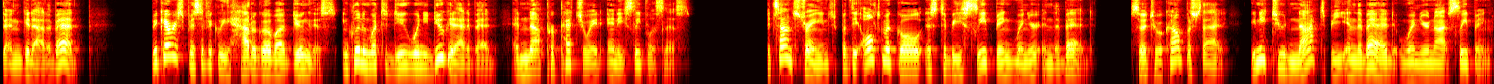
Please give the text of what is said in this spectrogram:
then get out of bed. We cover specifically how to go about doing this, including what to do when you do get out of bed and not perpetuate any sleeplessness. It sounds strange, but the ultimate goal is to be sleeping when you're in the bed. So to accomplish that, you need to not be in the bed when you're not sleeping,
